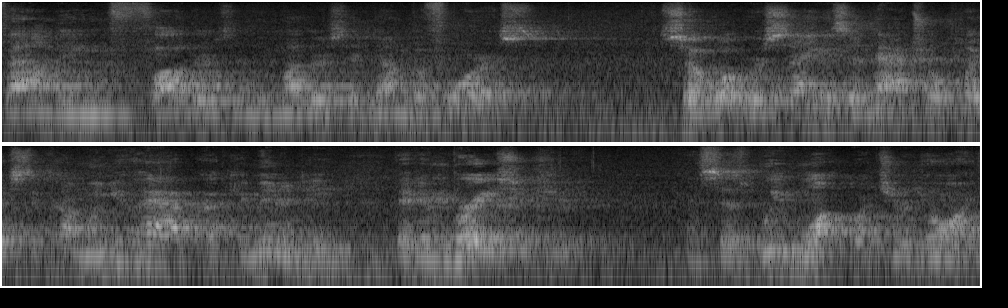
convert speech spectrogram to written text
founding fathers and mothers had done before us. So what we're saying is a natural place to come. When you have a community that embraces you and says, we want what you're doing,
